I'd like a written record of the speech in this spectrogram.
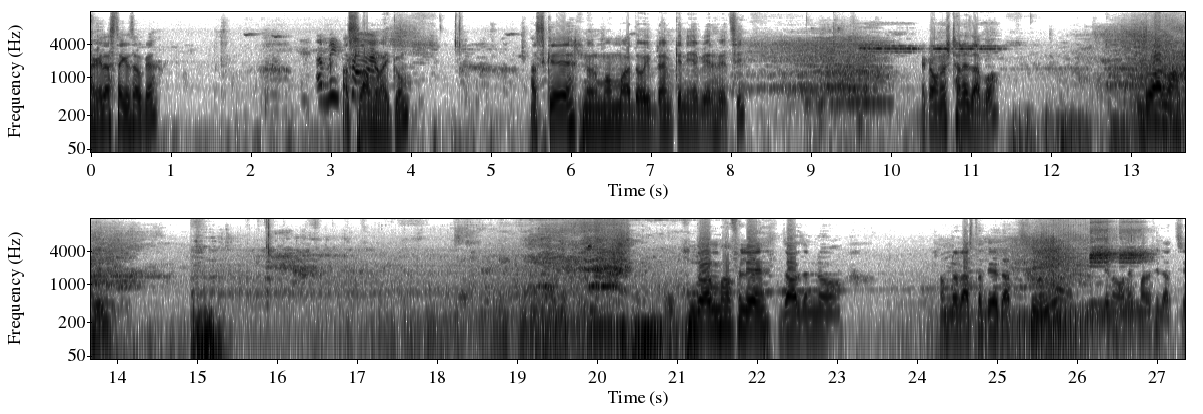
আগে রাস্তা গেছে ওকে আসসালামু আলাইকুম। আজকে নূর মোহাম্মদ ও ইব্রাহিমকে নিয়ে বের হয়েছি। একটা অনুষ্ঠানে যাব। দোয়ার মাহফিল। দোয়ার মাহফিলে যাওয়ার জন্য আমরা রাস্তা দিয়ে যাচ্ছি এবং অনেক মানুষই যাচ্ছে।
